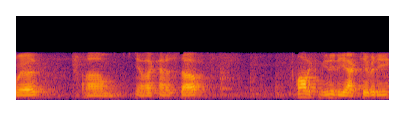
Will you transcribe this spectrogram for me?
with, um, you know that kind of stuff. A lot of community activity.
